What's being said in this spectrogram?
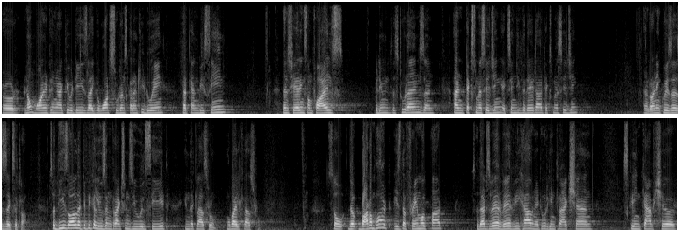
or you know, monitoring activities like what students currently doing that can be seen. Then sharing some files between the students and, and text messaging, exchanging the data, text messaging, and running quizzes, etc. So these are all the typical user interactions you will see it in the classroom, mobile classroom. So the bottom part is the framework part. So that's where, where we have network interaction, screen capture,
